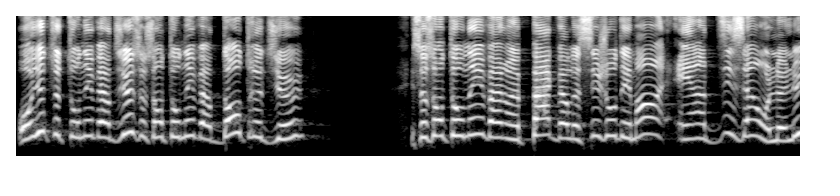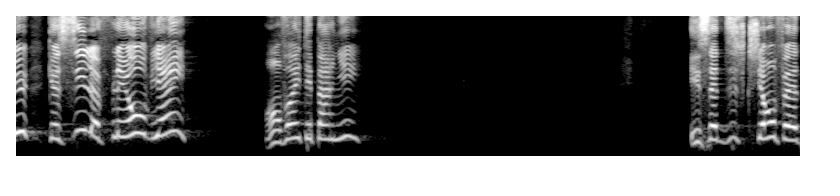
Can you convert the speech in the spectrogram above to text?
au lieu de se tourner vers Dieu, se sont tournés vers d'autres dieux ils se sont tournés vers un pacte, vers le séjour des morts, et en disant, on l'a lu, que si le fléau vient, on va être épargné. Et cette discussion fait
